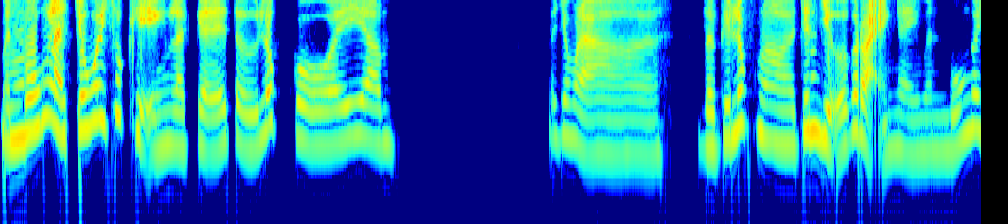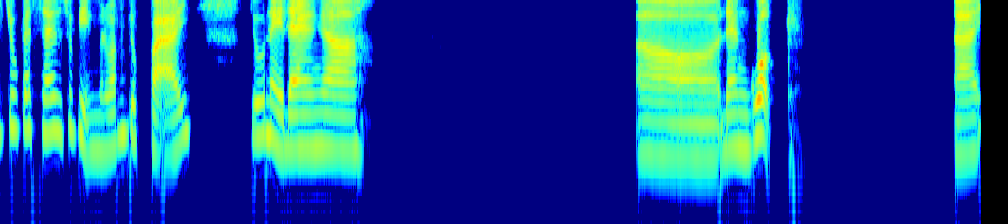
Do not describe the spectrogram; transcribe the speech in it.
mình muốn là chú ấy xuất hiện là kể từ lúc cô ấy um, nói chung là ờ, từ cái lúc uh, chính giữa cái đoạn này mình muốn cái chú cảnh sát xuất hiện mình bấm chuột phải. Chú này đang uh, uh, đang work. Đấy.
